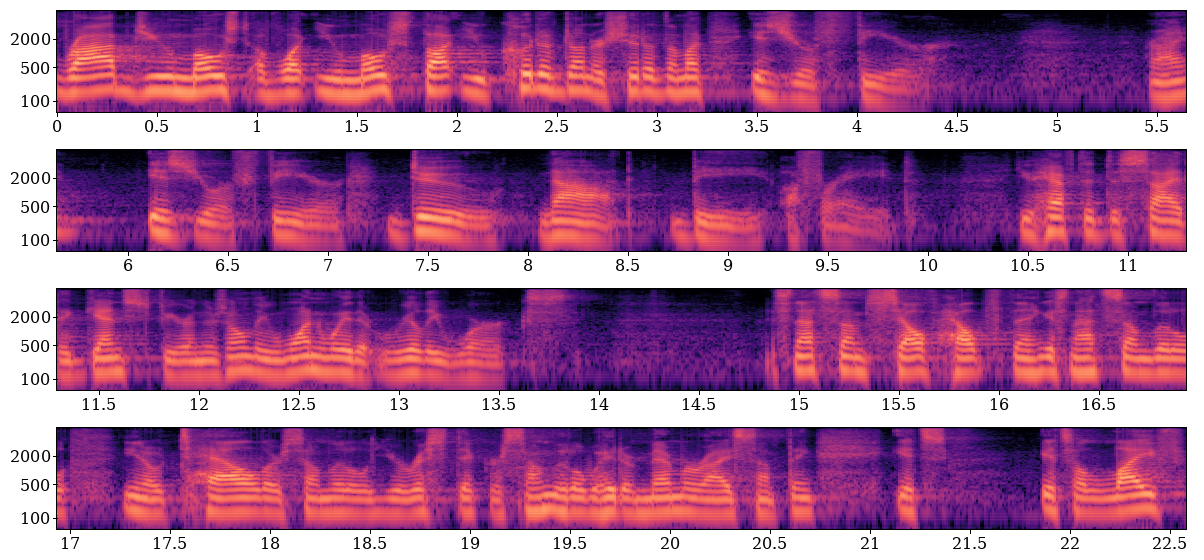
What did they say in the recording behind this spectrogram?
robbed you most of what you most thought you could have done or should have done is your fear, right? Is your fear. Do not be afraid. You have to decide against fear, and there's only one way that really works it's not some self-help thing. It's not some little, you know, tell or some little heuristic or some little way to memorize something. It's, it's a life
